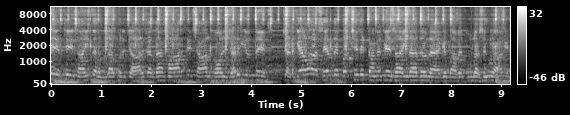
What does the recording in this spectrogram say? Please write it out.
ਤੇ ਇੱਥੇ ਈਸਾਈ ਧਰਮ ਦਾ ਪ੍ਰਚਾਰ ਕਰਦਾ। ਮਾਰ ਕੇ ਛਾਲ ਫੌਜ ਚੜ ਗਈ ਉੱਤੇ। ਝੜ ਗਿਆ ਉਹਦਾ ਸਿਰ ਤੇ ਬੱਚੇ ਤੇ ਟੰਗ ਕੇ ਈਸਾਈ ਦਾ ਤੇ ਲੈ ਕੇ ਬਾਬੇ ਪੂਲਾ ਸਿੰਘ ਆ ਗਏ।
